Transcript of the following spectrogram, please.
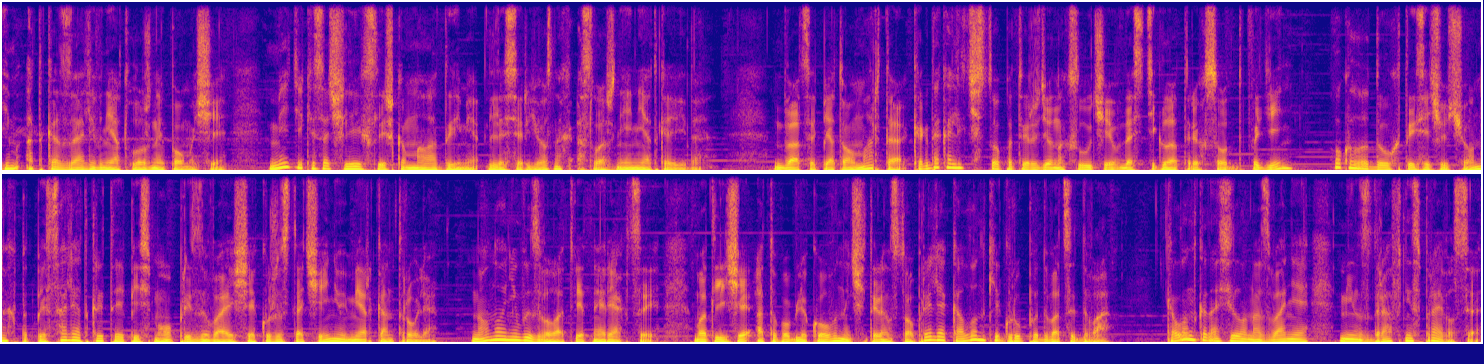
им отказали в неотложной помощи. Медики сочли их слишком молодыми для серьезных осложнений от ковида – 25 марта, когда количество подтвержденных случаев достигло 300 в день, около 2000 ученых подписали открытое письмо, призывающее к ужесточению мер контроля. Но оно не вызвало ответной реакции, в отличие от опубликованной 14 апреля колонки группы 22. Колонка носила название «Минздрав не справился.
